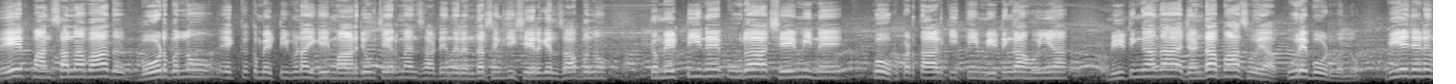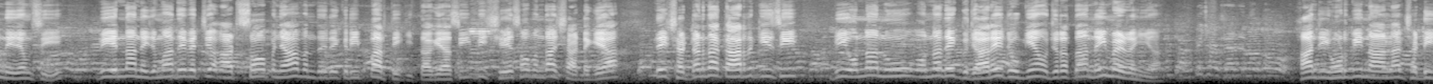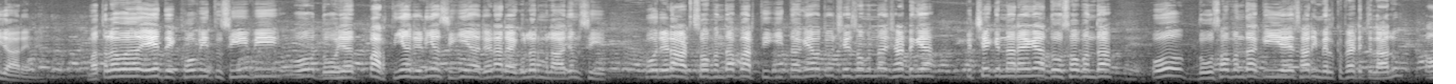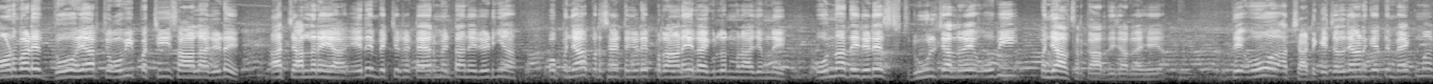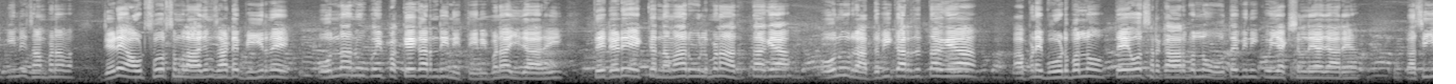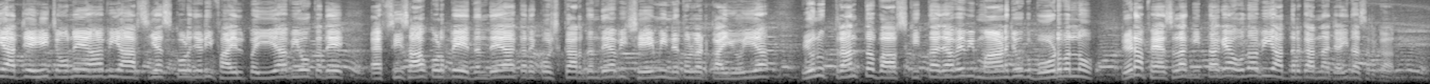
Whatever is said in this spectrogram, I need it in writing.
ਇਹ 5 ਸਾਲਾਂ ਬਾਅਦ ਬੋਰਡ ਵੱਲੋਂ ਇੱਕ ਕਮੇਟੀ ਬਣਾਈ ਗਈ, ਮਾਨਯੋਗ ਚੇਅਰਮੈਨ ਸਾਡੇ ਨਰਿੰਦਰ ਸਿੰਘ ਜੀ ਸ਼ੇਰਗਿੱਲ ਸਾਹਿਬ ਵੱਲੋਂ। ਕਮੇਟੀ ਨੇ ਪੂਰਾ 6 ਮਹੀਨੇ ਘੋਖ ਪੜਤਾਲ ਕੀਤੀ, ਮੀਟਿੰਗਾਂ ਹੋਈਆਂ। ਮੀਟਿੰਗਾਂ ਦਾ ਏਜੰਡਾ ਪਾਸ ਹੋਇਆ ਪੂਰੇ ਬੋਰਡ ਵੱਲੋਂ। ਵੀ ਇਹ ਜਿਹੜੇ ਨਿਯਮ ਸੀ, ਵੀ ਇਹਨਾਂ ਨਿਯਮਾਂ ਦੇ ਵਿੱਚ 850 ਬੰਦੇ ਦੇ ਕਰੀਬ ਭਰਤੀ ਕੀਤਾ ਗਿਆ ਸੀ, ਵੀ 600 ਬੰਦਾ ਛੱਡ ਗਿਆ। ਤੇ ਛੱਡਣ ਦਾ ਕਾਰਨ ਕੀ ਸੀ? ਵੀ ਉਹਨਾਂ ਨੂੰ ਉਹਨਾਂ ਦੇ ਗੁਜ਼ਾਰੇ ਜੋਗੀਆਂ ਉਜਰਤਾਂ ਨਹੀਂ ਮਿਲ ਰਹੀਆਂ। ਹਾਂਜੀ, ਹੁਣ ਵੀ ਨਾਲ ਨਾਲ ਛੱਡੀ ਜਾ ਰਹੇ ਨੇ। ਮਤਲਬ ਇਹ ਦੇਖੋ ਵੀ ਤੁਸੀਂ ਵੀ ਉਹ 2000 ਭਰਤੀਆਂ ਜਿਹੜੀਆਂ ਸੀਗੀਆਂ, ਜਿਹੜਾ ਰੈਗੂਲਰ ਮੁਲਾਜ਼ਮ ਸੀ, ਉਹ ਜਿਹੜਾ 800 ਬੰਦਾ ਭਰਤੀ ਕੀਤਾ ਗਿਆ, ਉਹ ਚੋਂ 600 ਬੰਦਾ ਛੱਡ ਗਿਆ। ਪਿੱਛੇ ਕਿੰਨਾ ਰਹਿ ਗਿਆ? 200 ਬੰਦਾ। ਉਹ 200 ਬੰਦਾ ਕੀ ਇਹ ਸਾਰੀ ਮਿਲਕ ਫੈਟ ਚਲਾ ਲੂ? ਆਉਣ ਵਾਲੇ 2024 25 ਸਾਲ ਆ ਜਿਹੜੇ ਆ ਚੱਲ ਰਹੇ ਆ, ਇਹਦੇ ਵਿੱਚ ਰਿਟਾਇਰਮੈਂਟਾਂ ਨੇ ਜਿਹੜੀਆਂ, ਉਹ 50% ਜਿਹੜੇ ਪੁਰਾਣੇ ਰੈਗੂਲਰ ਮੁਲਾਜ਼ਮ ਨੇ, ਉਹਨਾਂ ਦੇ ਜਿਹੜੇ ਰੂਲ ਚੱਲ ਰਹੇ, ਉਹ ਵੀ ਪੰਜਾਬ ਸਰਕਾਰ ਦੇ ਚੱਲ ਰਹੇ ਆ। ਤੇ ਉਹ ਛੱਡ ਕੇ ਚਲ ਜਾਣਗੇ ਤੇ ਮਹਿਕਮਾ ਕਿਹਨੇ ਸਾਂਭਣਾ ਵਾ? ਜਿਹੜੇ ਆਊਟਸੋਰਸ ਮੁਲਾਜ਼ਮ ਸਾਡੇ ਵੀਰ ਨੇ, ਉਹਨਾਂ ਨੂੰ ਕੋਈ ਪੱਕੇ ਕਰਨ ਦੀ ਨੀਤੀ ਨਹੀਂ ਬਣਾਈ ਜਾ ਰਹੀ ਤੇ ਜਿਹੜੇ ਇੱਕ ਨਵਾਂ ਰੂਲ ਬਣਾ ਦਿੱਤਾ ਗਿਆ, ਉਹਨੂੰ ਰੱਦ ਵੀ ਕਰ ਦਿੱਤਾ ਗਿਆ। ਆਪਣੇ ਬੋਰਡ ਵੱਲੋਂ ਤੇ ਉਹ ਸਰਕਾਰ ਵੱਲੋਂ ਉਹ ਤੇ ਵੀ ਨਹੀਂ ਕੋਈ ਐਕਸ਼ਨ ਲਿਆ ਜਾ ਰਿਹਾ। ਅਸੀਂ ਅੱਜ ਇਹੀ ਚਾਹੁੰਦੇ ਆ ਵੀ ਆਰਸੀਐਸ ਕੋਲ ਜਿਹੜੀ ਫਾਈਲ ਪਈ ਆ, ਵੀ ਉਹ ਕਦੇ ਐਫਸੀ ਸਾਹਿਬ ਕੋਲ ਭੇਜ ਦਿੰਦੇ ਆ, ਕਦੇ ਕੁਝ ਕਰ ਦਿੰਦੇ ਆ, ਵੀ 6 ਮਹੀਨੇ ਤੋਂ ਲਟਕਾਈ ਹੋਈ ਆ, ਵੀ ਉਹਨੂੰ ਤੁਰੰਤ ਵਾਪਸ ਕੀਤਾ ਜਾਵੇ, ਵੀ ਮਾਣਯੋਗ ਬੋਰਡ ਵੱਲੋਂ ਜਿਹੜਾ ਫੈਸਲਾ ਕੀਤਾ ਗਿਆ, ਉਹਦਾ ਵੀ ਆਦਰ ਕਰਨਾ ਚਾਹੀਦਾ ਸਰਕਾਰ ਨੂੰ।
